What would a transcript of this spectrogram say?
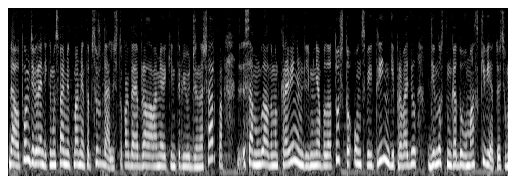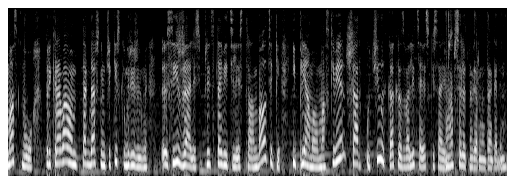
Да, вы помните, Вероника, мы с вами этот момент обсуждали, что когда я брала в Америке интервью Джина Шарпа, самым главным откровением для меня было то, что он свои тренинги проводил в 90-м году в Москве, то есть в Москву, при кровавом тогдашнем чекистском режиме. Э, съезжались представители стран Балтики, и прямо в Москве Шарп учил их, как развалить Советский Союз. Абсолютно верно, да, Галин.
